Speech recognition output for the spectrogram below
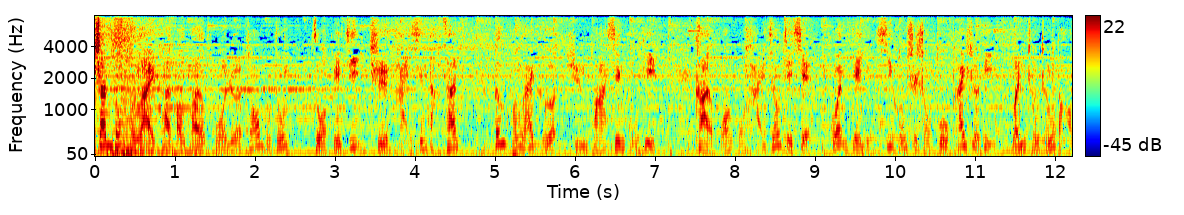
山东蓬莱看房团火热招募中，坐飞机吃海鲜大餐，登蓬莱阁寻八仙故地，看黄渤海交界线，观电影《西红柿首部》拍摄地文成城堡，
